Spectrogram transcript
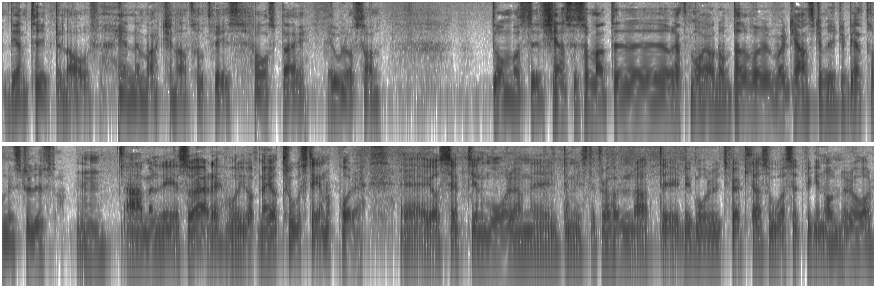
den typen av händematcher naturligtvis. Forsberg, Olofsson de måste, det känns ju som att eh, rätt många av dem behöver vara ganska mycket bättre om ni skulle lyfta. Mm. Ja men det, så är det, jag, men jag tror stenhårt på det. Eh, jag har sett genom åren, eh, inte minst i Frölunda, att det, det, går att utvecklas oavsett vilken mm. ålder du har.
